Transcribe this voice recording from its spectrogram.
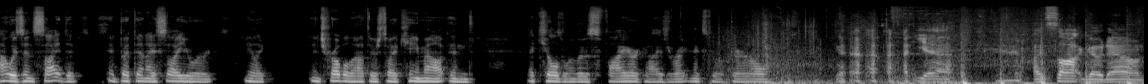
I was inside the, but then I saw you were you know, like in trouble out there, so I came out and I killed one of those fire guys right next to a barrel. yeah, I saw it go down.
